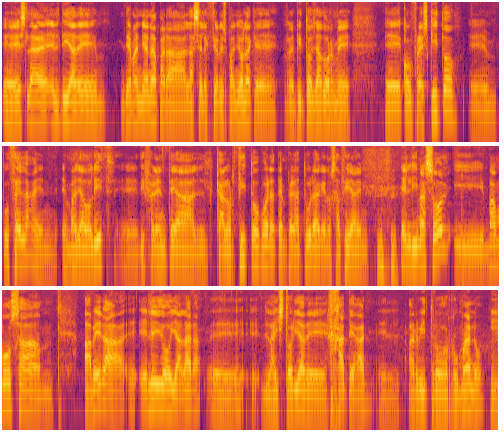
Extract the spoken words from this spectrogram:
Eh, es el día de, de mañana para la selección española que, repito, ya duerme eh, con fresquito en Pucela, en, Valladolid, eh, diferente al calorcito, buena temperatura que nos hacía en, en Limasol. Y vamos a, a ver, a, he leído hoy a Lara eh, la historia de Hategan, el árbitro rumano, mm.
